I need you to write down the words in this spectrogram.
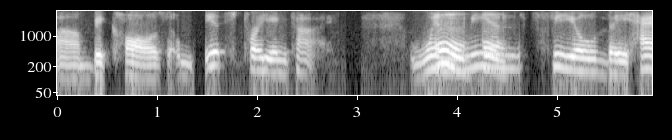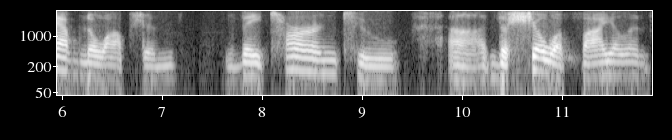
um, because it's praying time. When mm. men feel they have no options, they turn to uh, the show of violence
